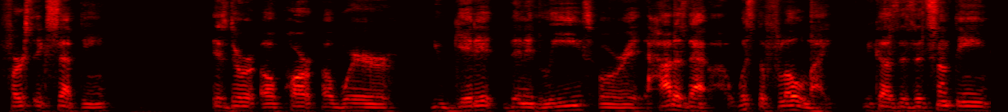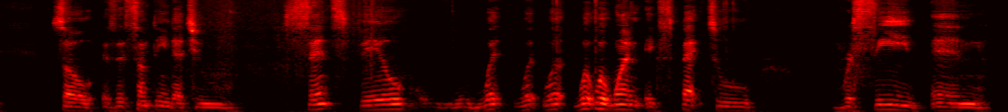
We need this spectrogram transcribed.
first accepting. Is there a part of where you get it, then it leaves, or it? How does that? What's the flow like? Because is it something? So is it something that you sense, feel? What what what what would one expect to receive, and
